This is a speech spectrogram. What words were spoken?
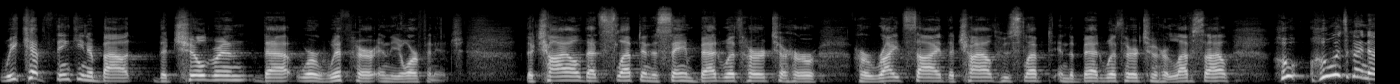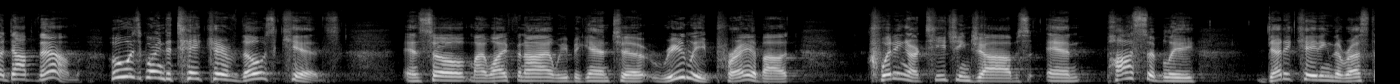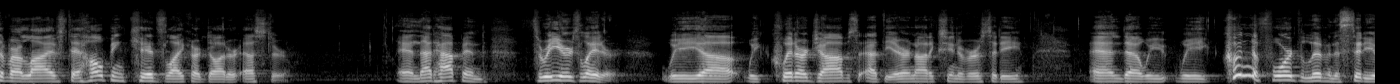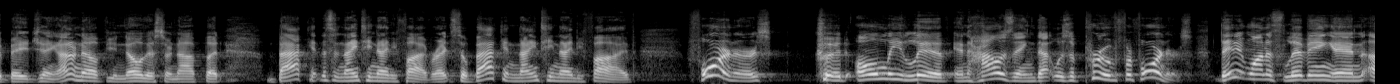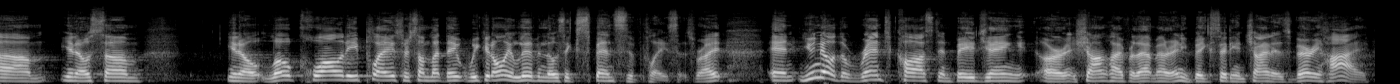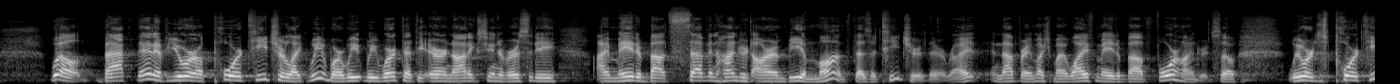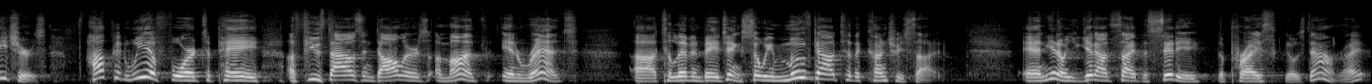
we kept thinking about the children that were with her in the orphanage the child that slept in the same bed with her to her, her right side, the child who slept in the bed with her to her left side. Who, who is going to adopt them? Who is going to take care of those kids? And so my wife and I, we began to really pray about quitting our teaching jobs and possibly dedicating the rest of our lives to helping kids like our daughter Esther. And that happened three years later. We, uh, we quit our jobs at the Aeronautics University, and uh, we, we couldn't afford to live in the city of Beijing. I don't know if you know this or not, but back, this is 1995, right? So back in 1995, foreigners could only live in housing that was approved for foreigners. They didn't want us living in, um, you know, some, you know, low quality place or something like that. We could only live in those expensive places, right? And you know the rent cost in Beijing or in Shanghai for that matter, any big city in China is very high. Well, back then, if you were a poor teacher like we were, we, we worked at the Aeronautics University. I made about 700 RMB a month as a teacher there, right? And not very much. My wife made about 400. So we were just poor teachers. How could we afford to pay a few thousand dollars a month in rent uh, to live in Beijing? So we moved out to the countryside. And you know, you get outside the city, the price goes down, right?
